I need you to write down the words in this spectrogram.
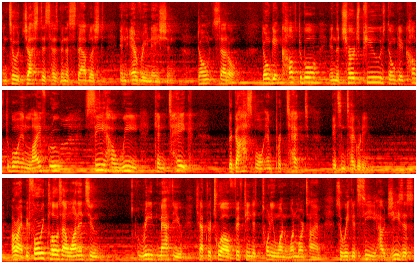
until justice has been established in every nation. Don't settle. Don't get comfortable in the church pews. Don't get comfortable in life group. See how we can take the gospel and protect its integrity. All right, before we close, I wanted to read Matthew chapter 12, 15 to 21 one more time so we could see how Jesus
